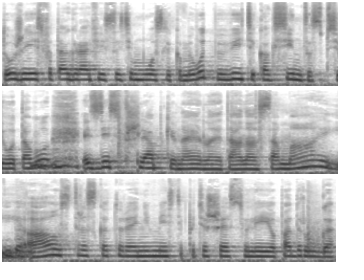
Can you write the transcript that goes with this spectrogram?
тоже есть фотографии с этим осликом. И вот вы видите, как синтез всего того. Mm-hmm. Здесь в шляпке, наверное, это она сама и да. Аустра, с которой они вместе путешествовали, ее подруга.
